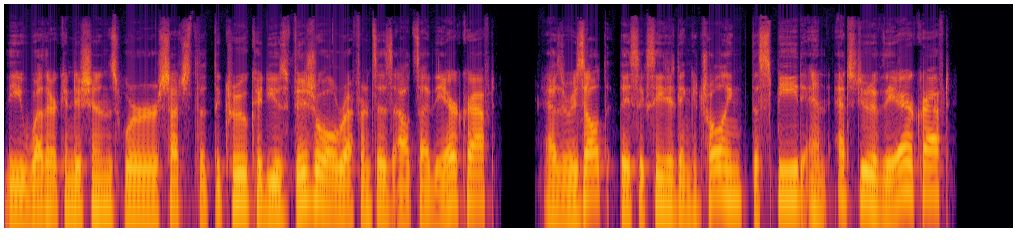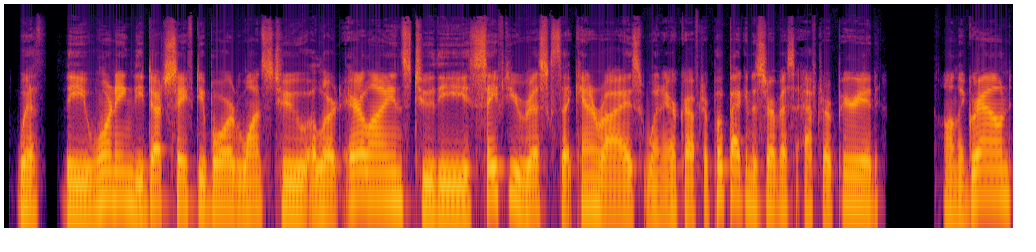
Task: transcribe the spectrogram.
The weather conditions were such that the crew could use visual references outside the aircraft. As a result, they succeeded in controlling the speed and attitude of the aircraft with the warning the Dutch Safety Board wants to alert airlines to the safety risks that can arise when aircraft are put back into service after a period on the ground.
